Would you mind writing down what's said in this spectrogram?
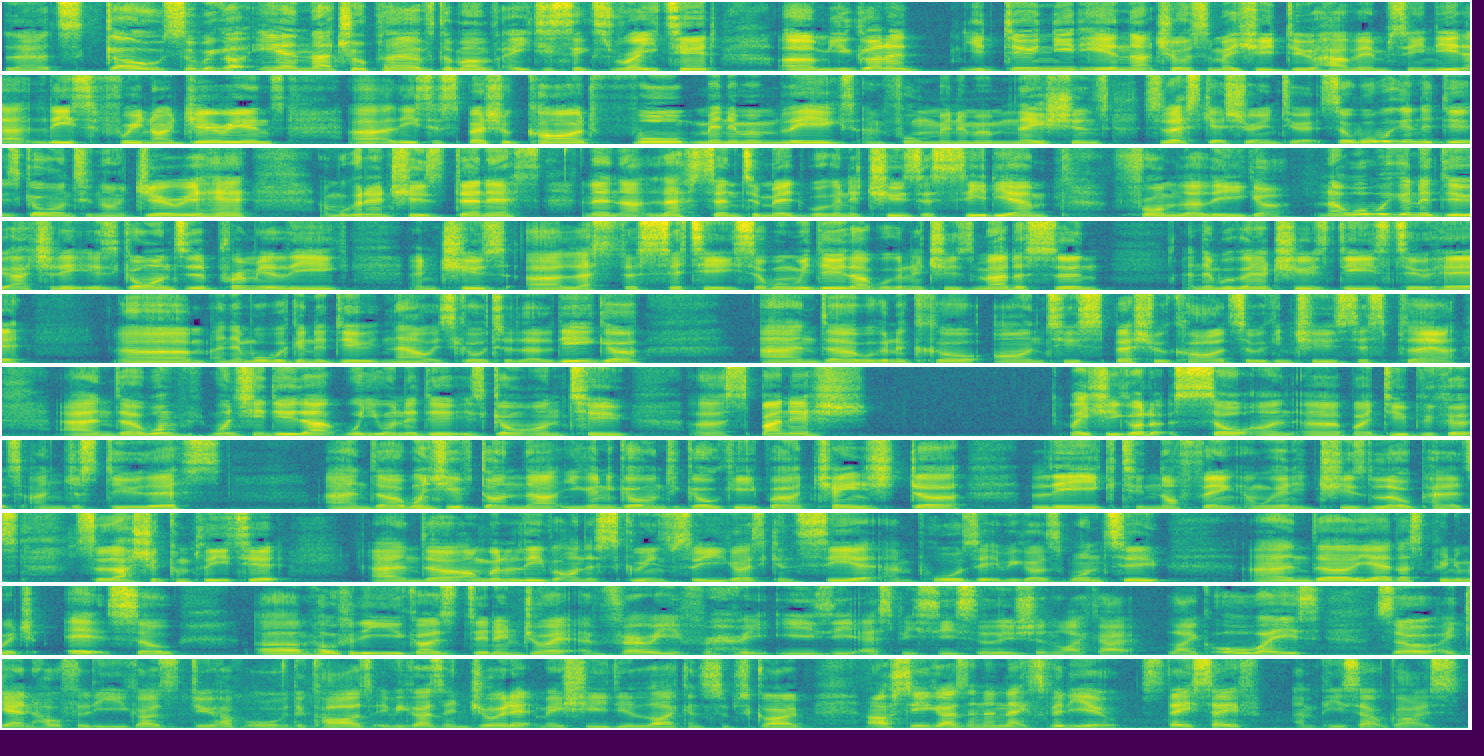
Let's go. So we got Iheanacho Player of the Month 86 rated. Um, you're gonna you do need Iheanacho, so make sure you do have him. So you need at least three Nigerians, uh, at least a special card, four minimum leagues, and four minimum nations. So let's get straight into it. So what we're gonna do is go on to Nigeria here, and we're gonna choose Dennis, and then at left centre mid, we're gonna choose a CDM from La Liga. Now what we're gonna do actually is go on to the Premier League and choose uh, Leicester City. So when we do that, we're gonna choose Maddison, and then we're gonna choose these two here. Um, and then what we're going to do now is go to La Liga and uh, we're going to go on to special cards so we can choose this player. And uh, once, you do that, what you want to do is go on to uh, Spanish. Make sure you got it sort on uh, by duplicates and just do this. And uh, once you've done that, you're going to go on to goalkeeper, change the league to nothing, and we're going to choose Lopez. So that should complete it. And uh, I'm going to leave it on the screen so you guys can see it and pause it if you guys want to. And uh, yeah, that's pretty much it. So um, hopefully you guys did enjoy it. A very very easy SBC solution, like I like always. So again, hopefully you guys do have all of the cards. If you guys enjoyed it, make sure you do like and subscribe. I'll see you guys in the next video. Stay safe and peace out, guys.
